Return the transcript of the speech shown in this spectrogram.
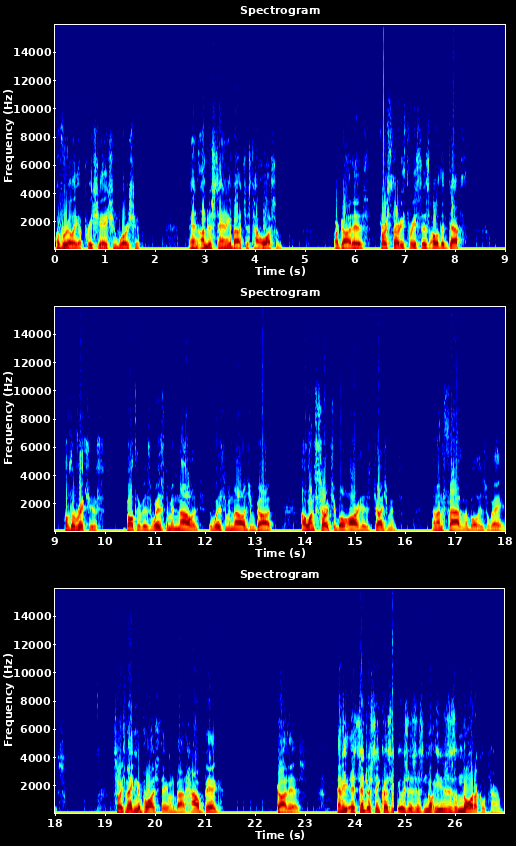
of really appreciation, worship, and understanding about just how awesome our God is. Verse 33 says, Oh, the depth of the riches, both of his wisdom and knowledge, the wisdom and knowledge of God. How unsearchable are his judgments and unfathomable his ways. So he's making a broad statement about how big God is. And he, it's interesting because he uses he uses a nautical term.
